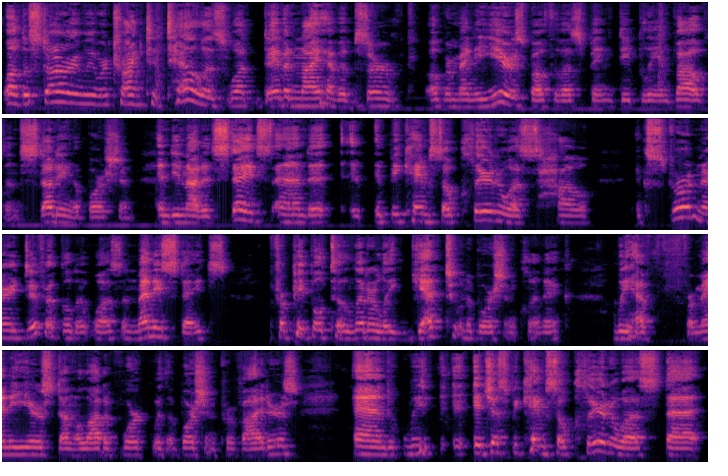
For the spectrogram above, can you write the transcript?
Well, the story we were trying to tell is what David and I have observed over many years, both of us being deeply involved in studying abortion in the United States. And it, it, it became so clear to us how extraordinary difficult it was in many states for people to literally get to an abortion clinic. We have for many years done a lot of work with abortion providers and we it just became so clear to us that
